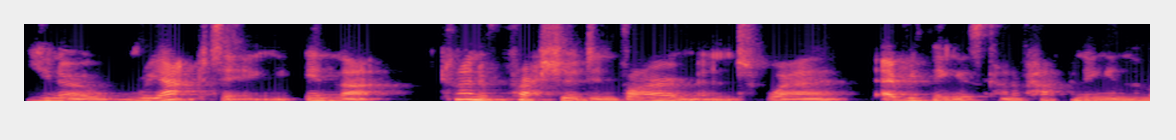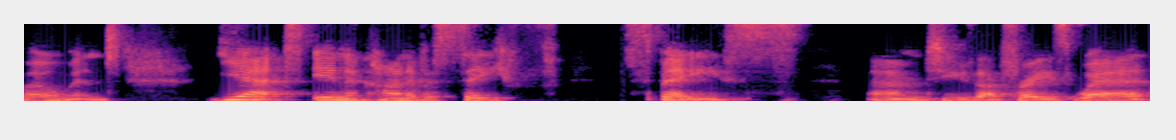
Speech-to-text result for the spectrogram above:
you know reacting in that kind of pressured environment where everything is kind of happening in the moment. Yet in a kind of a safe space um, to use that phrase where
